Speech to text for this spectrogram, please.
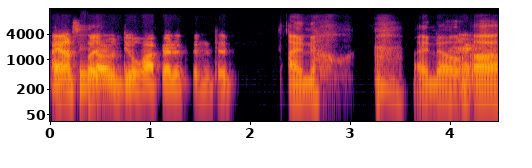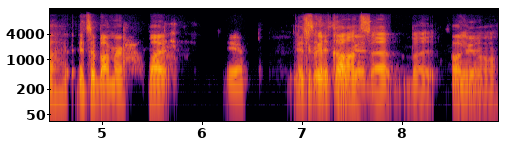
I honestly But- thought it would do a lot better than it did. I know. I know. Uh it's a bummer, but It's, It's- a good it's all good. concept, but you good. know.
